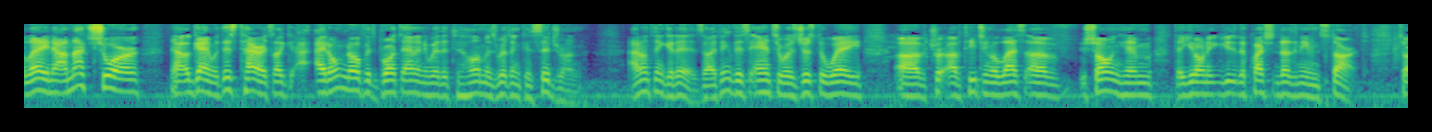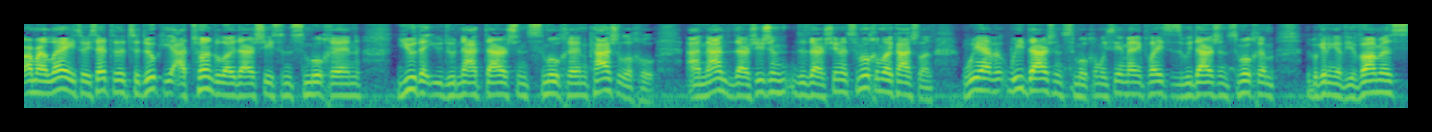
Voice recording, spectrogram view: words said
Lei. Now I'm not sure. Now again, with this Torah, it's like I- don't know if it's brought down anywhere that Tehillim is written Kesidron. I don't think it is. So I think this answer was just a way of tr- of teaching a less of showing him that you don't. You, the question doesn't even start. So Amar Lei. So he said to the Tzeduki, Atun deloy darshishin smuchen. You that you do not darshin smuchen kashaluchu. Anan darshishin the darshin smuchen like kashalan. We have we darshin smuchen. We see in many places we darshin smuchen. The beginning of Yavamis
